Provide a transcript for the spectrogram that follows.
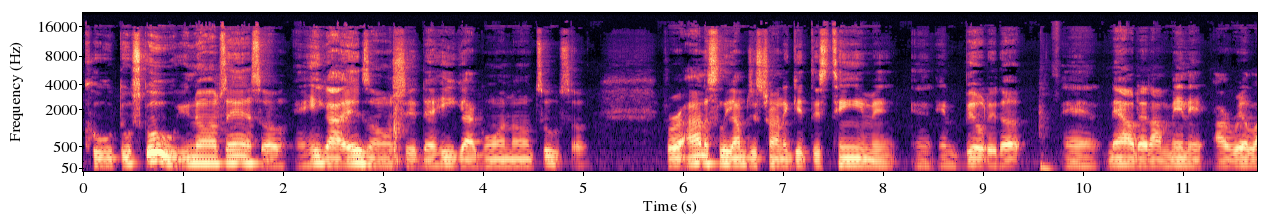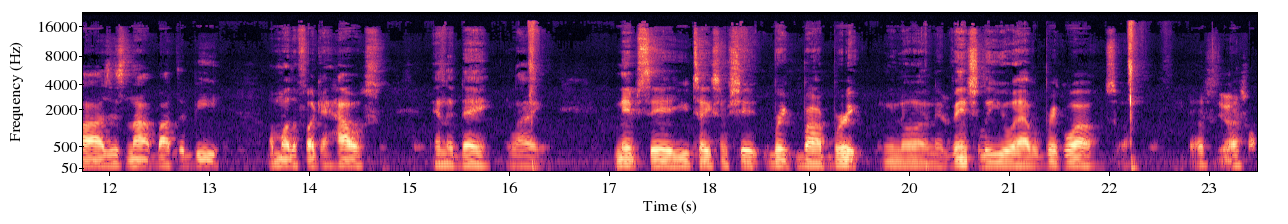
cool through school. You know what I'm saying? So and he got his own shit that he got going on too. So for honestly, I'm just trying to get this team and, and, and build it up. And now that I'm in it, I realize it's not about to be a motherfucking house in a day. Like Nip said, you take some shit brick by brick you know, and eventually you'll have a brick wall. So that's yeah. that's what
